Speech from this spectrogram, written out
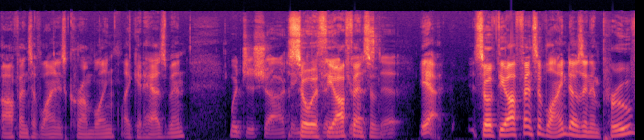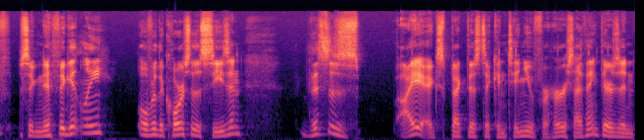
offensive line is crumbling like it has been. Which is shocking. So if the offensive, it. yeah, so if the offensive line doesn't improve significantly over the course of the season, this is I expect this to continue for Hurst. I think there's an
